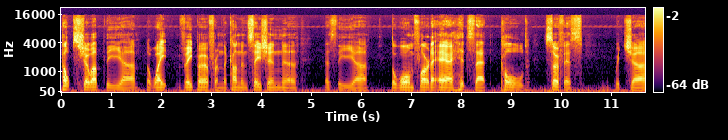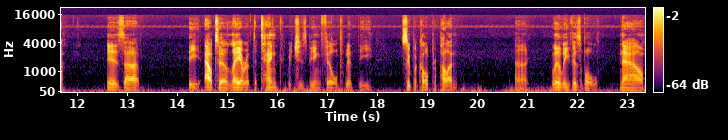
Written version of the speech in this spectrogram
helps show up the uh, the white vapor from the condensation uh, as the uh, the warm Florida air hits that cold surface, which uh, is the outer layer of the tank, which is being filled with the super cold propellant, clearly visible now,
